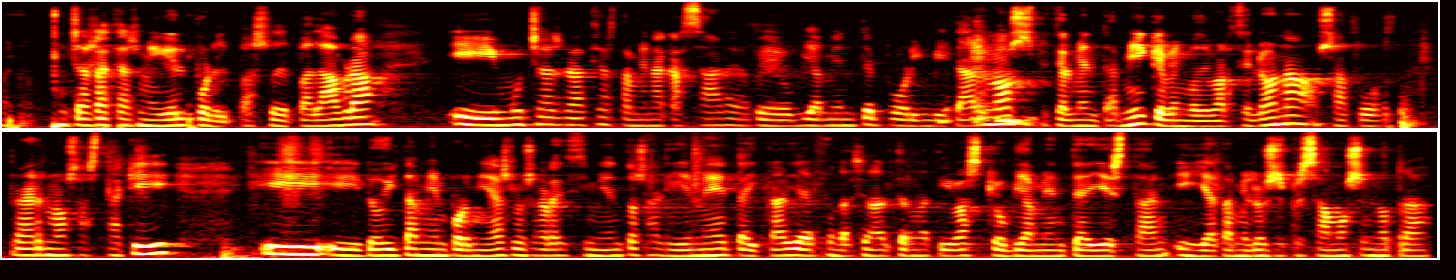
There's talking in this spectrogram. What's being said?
Bueno, muchas gracias Miguel por el paso de palabra. Y muchas gracias también a Casar, eh, obviamente, por invitarnos, especialmente a mí, que vengo de Barcelona, o sea, por traernos hasta aquí. Y, doy también por mías los agradecimientos al IEMET, a Icaria de Fundación Alternativas, que obviamente ahí están y ya también los expresamos en otra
